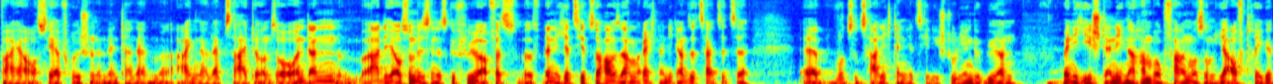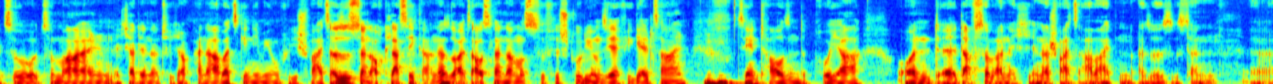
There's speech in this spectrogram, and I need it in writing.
War ja auch sehr früh schon im Internet mit eigener Webseite und so. Und dann hatte ich auch so ein bisschen das Gefühl, auch was, was wenn ich jetzt hier zu Hause am Rechner die ganze Zeit sitze, äh, wozu zahle ich denn jetzt hier die Studiengebühren? Wenn ich eh ständig nach Hamburg fahren muss, um hier Aufträge zu, zu malen. Ich hatte natürlich auch keine Arbeitsgenehmigung für die Schweiz. Also es ist dann auch Klassiker. Ne? So als Ausländer musst du fürs Studium sehr viel Geld zahlen, mhm. Zehntausende pro Jahr und äh, darfst aber nicht in der Schweiz arbeiten. Also es ist dann äh,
